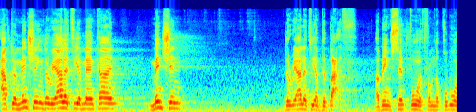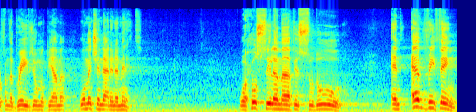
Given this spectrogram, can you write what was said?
after mentioning the reality of mankind, mention the reality of the ba'th, of being sent forth from the qubur, from the graves, Yawm al-Qiyamah? We'll mention that in a minute. وحصل ما في الصدور and everything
